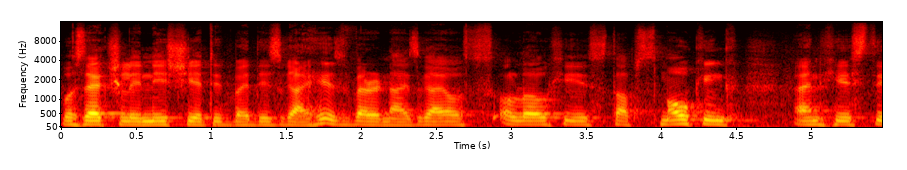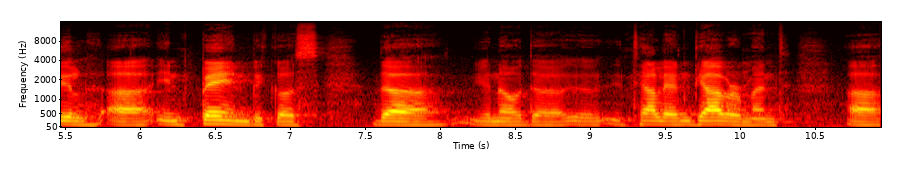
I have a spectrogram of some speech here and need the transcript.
was actually initiated by this guy. He's a very nice guy, although he stopped smoking and he's still uh, in pain because the, you know, the Italian government uh,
